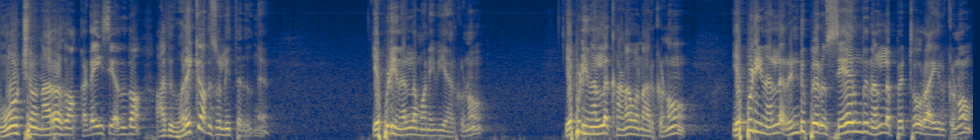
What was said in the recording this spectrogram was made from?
மோட்சம் நரகம் கடைசி அதுதான். அது வரைக்கும் அது சொல்லி தருதுங்க. எப்படி நல்ல மனைவியா இருக்கணும்? எப்படி நல்ல கணவனாக இருக்கணும்? எப்படி நல்ல ரெண்டு பேரும் சேர்ந்து நல்ல பெற்றோராக இருக்கணும்?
